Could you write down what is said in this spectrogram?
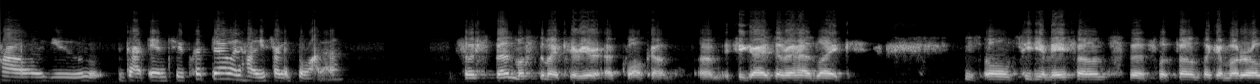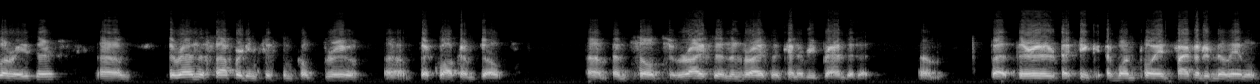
how you got into crypto and how you started Solana. So I spent most of my career at Qualcomm. Um, if you guys ever had like these old CDMA phones, the flip phones like a Motorola Razr, um, they ran this operating system called Brew um, that Qualcomm built um, and sold to Verizon, and Verizon kind of rebranded it. Um, but there are, I think, at one point, 500 million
